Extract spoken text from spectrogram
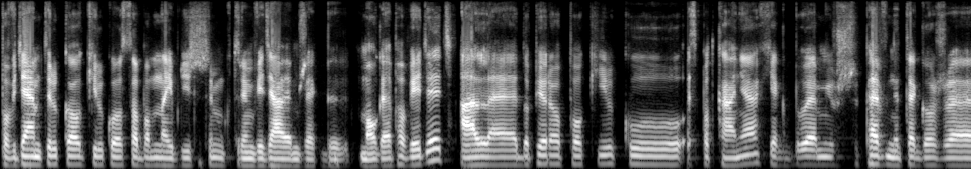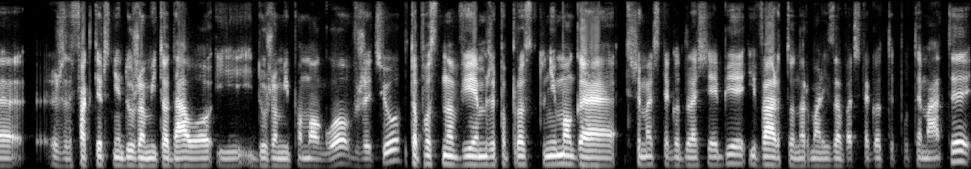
Powiedziałem tylko kilku osobom najbliższym, którym wiedziałem, że jakby mogę powiedzieć, ale dopiero po kilku spotkaniach, jak byłem już pewny tego, że że faktycznie dużo mi to dało i, i, dużo mi pomogło w życiu, to postanowiłem, że po prostu nie mogę trzymać tego dla siebie i warto normalizować tego typu tematy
